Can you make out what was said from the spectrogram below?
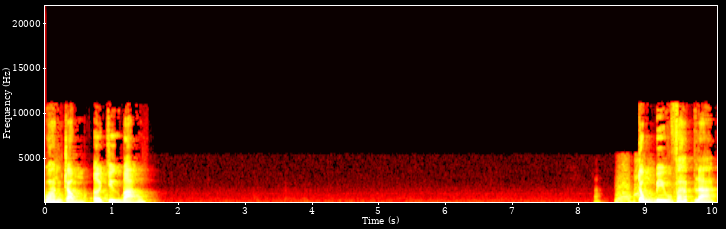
quan trọng ở chữ bảo. Trong biểu pháp là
